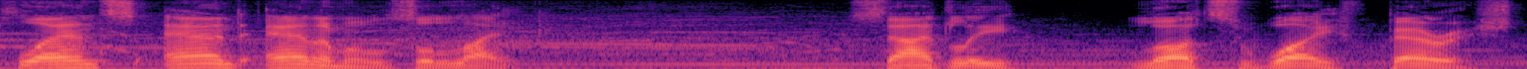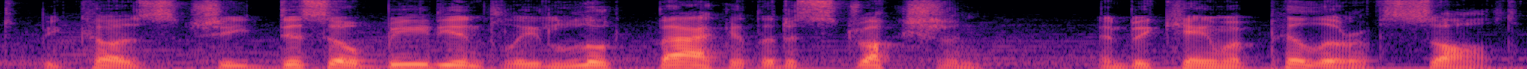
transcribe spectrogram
plants, and animals alike. Sadly, Lot's wife perished because she disobediently looked back at the destruction and became a pillar of salt.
